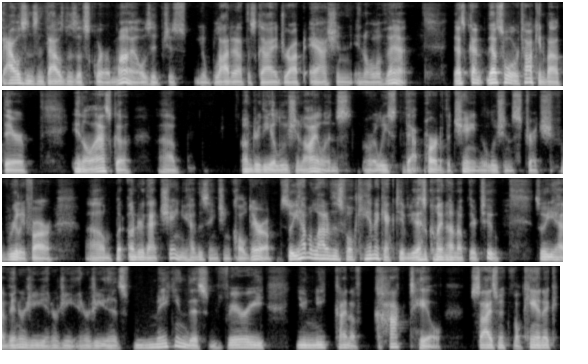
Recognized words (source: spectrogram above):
thousands and thousands of square miles, it just you know blotted out the sky, dropped ash, and, and all of that. That's kind of, that's what we're talking about there in Alaska. Uh, under the Aleutian Islands, or at least that part of the chain. The Aleutians stretch really far. Um, but under that chain, you have this ancient caldera. So you have a lot of this volcanic activity that's going on up there too. So you have energy, energy, energy, and it's making this very unique kind of cocktail seismic, volcanic,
